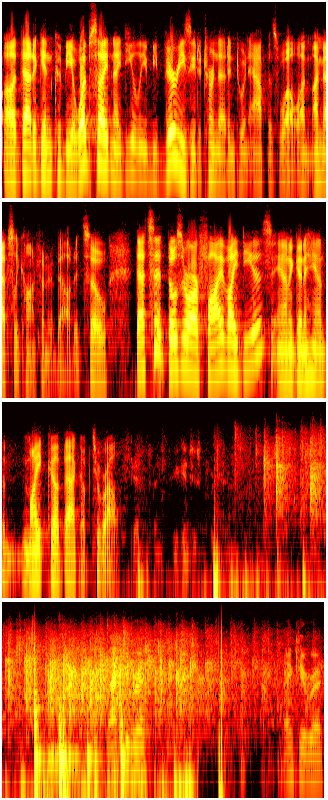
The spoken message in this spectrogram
uh, that again could be a website, and ideally it'd be very easy to turn that into an app as well. I'm, I'm absolutely confident about it. So that's it. Those are our five ideas, and I'm going to hand the mic uh, back up to Ralph. Thank you. You can just put it down. Thank you, Rick. Thank you, Rick.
